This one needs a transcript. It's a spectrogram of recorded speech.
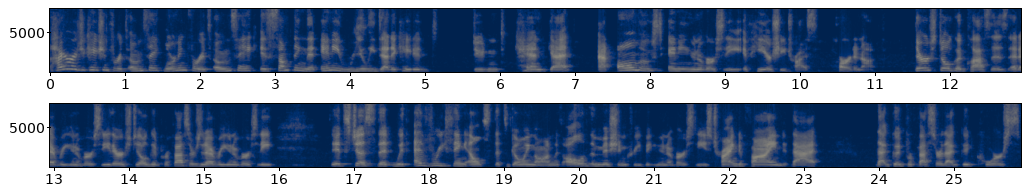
higher education for its own sake, learning for its own sake, is something that any really dedicated student can get at almost any university if he or she tries hard enough. There are still good classes at every university, there are still good professors at every university. It's just that with everything else that's going on, with all of the mission creep at universities, trying to find that that good professor, that good course,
